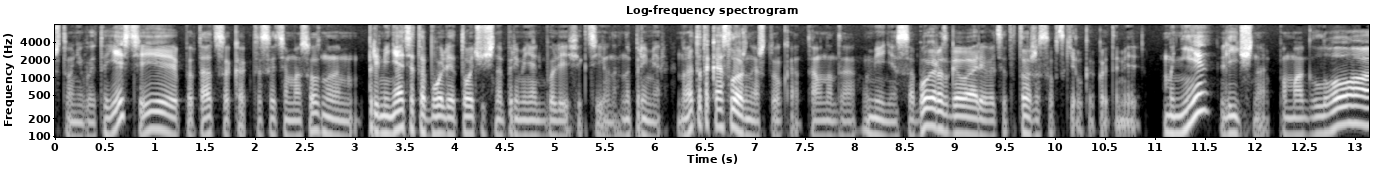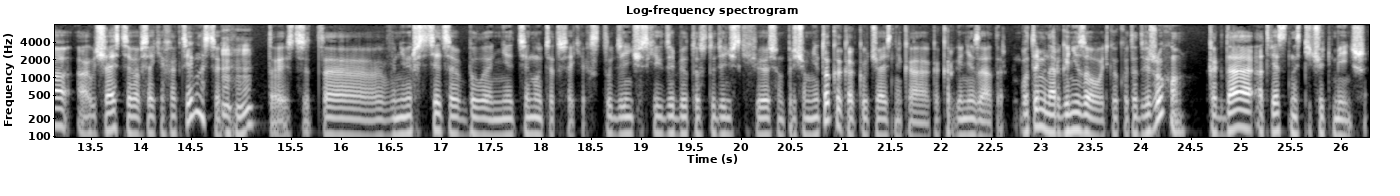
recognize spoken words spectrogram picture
что у него это есть, и пытаться как-то с этим осознанным применять это более точечно, применять более эффективно, например. Но это такая сложная штука. Там надо умение с собой разговаривать, это тоже soft skill в какой-то мере. Мне лично помогло а, участие во всяких активностях. Uh-huh. То есть это в университете было не тянуть от всяких студенческих дебютов, студенческих весен, причем не только как участник, а как организатор. Вот именно организовывать какую-то движуху, когда ответственности чуть меньше.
